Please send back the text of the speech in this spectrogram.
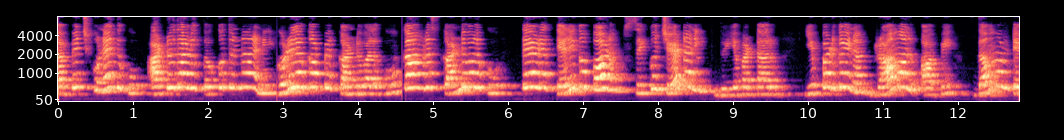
తప్పించుకునేందుకు అడ్డుదాలు తొక్కుతున్నారని గుడిలో కప్పే కండువలకు కాంగ్రెస్ కండువలకు తేడా తెలియకపోవడం సిగ్గుచేటని దుయ్యబట్టారు. ఇప్పటికైనా డ్రామాలు ఆపి దమ్ముంటే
